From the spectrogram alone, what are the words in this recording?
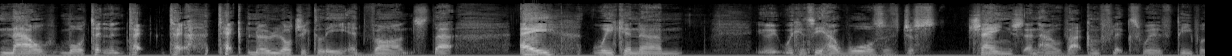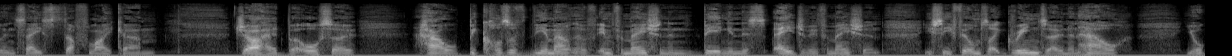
now more te- te- technologically advanced. That a we can um, we can see how wars have just changed and how that conflicts with people in say stuff like um, Jarhead, but also how because of the amount of information and being in this age of information, you see films like Green Zone and how you're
